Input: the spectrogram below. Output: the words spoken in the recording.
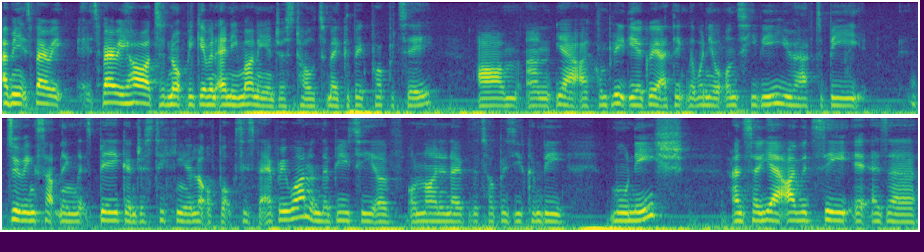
I mean it's very it's very hard to not be given any money and just told to make a big property. Um, and yeah, I completely agree. I think that when you're on TV, you have to be doing something that's big and just ticking a lot of boxes for everyone. And the beauty of online and over the top is you can be more niche. And so, yeah, I would see it as a,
